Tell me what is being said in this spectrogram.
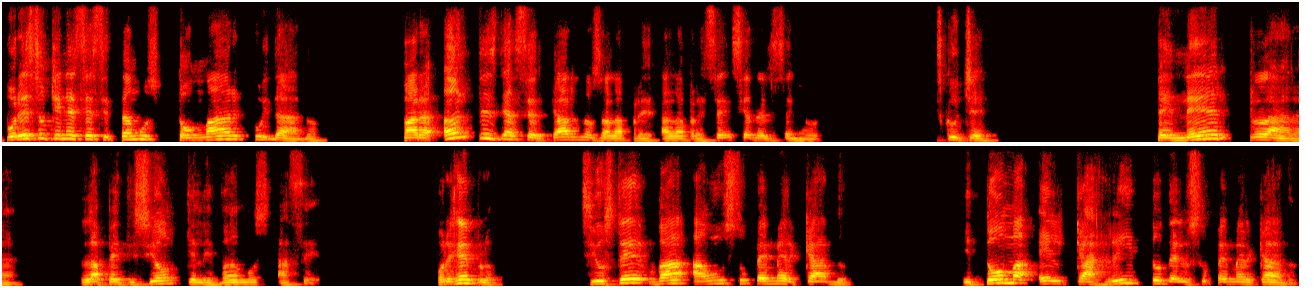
Por eso que necesitamos tomar cuidado para antes de acercarnos a la, a la presencia del Señor. Escuche, tener clara la petición que le vamos a hacer. Por ejemplo, si usted va a un supermercado y toma el carrito del supermercado.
